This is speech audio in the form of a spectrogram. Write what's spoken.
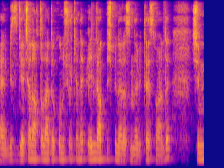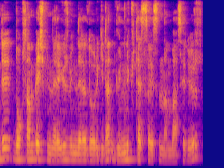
yani biz geçen haftalarda konuşurken hep 50-60 bin arasında bir test vardı. Şimdi 95 binlere 100 binlere doğru giden günlük test sayısından bahsediyoruz.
